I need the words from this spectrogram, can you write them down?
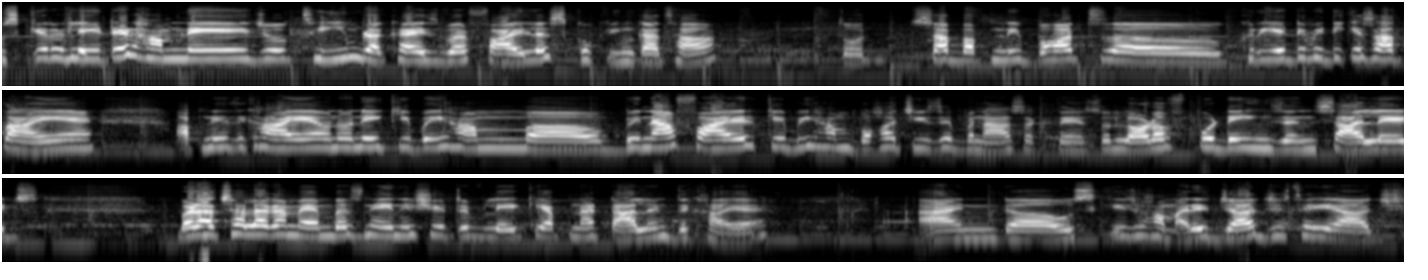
उसके रिलेटेड हमने जो थीम रखा है इस बार फायरलेस कुकिंग का था तो सब अपनी बहुत क्रिएटिविटी के साथ आए हैं अपने दिखाए हैं उन्होंने कि भाई हम बिना फायर के भी हम बहुत चीज़ें बना सकते हैं। So lot of puddings and salads बड़ा अच्छा लगा मेंबर्स ने इनिशिएटिव लेके अपना टैलेंट दिखाया है। एंड uh, उसके जो हमारे जज थे आज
